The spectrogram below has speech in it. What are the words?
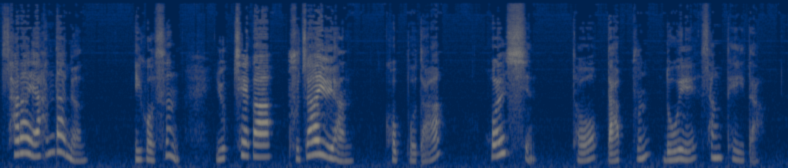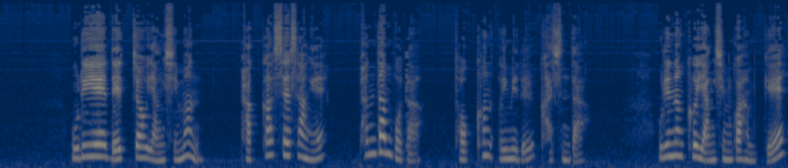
살아야 한다면 이것은 육체가 부자유한 것보다 훨씬 더 나쁜 노예 상태이다. 우리의 내적 양심은 바깥 세상의 판단보다 더 큰 의미를 가진다. 우리는 그 양심과 함께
